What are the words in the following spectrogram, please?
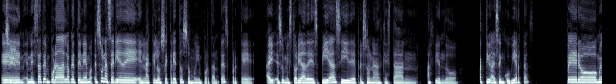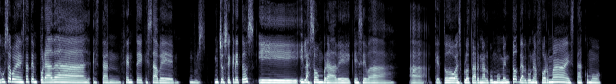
Sí. En, en esta temporada lo que tenemos es una serie de, en la que los secretos son muy importantes, porque hay- es una historia de espías y de personas que están haciendo actividades encubiertas. Pero me gusta porque en esta temporada están gente que sabe muchos secretos y, y la sombra de que se va a, que todo va a explotar en algún momento, de alguna forma está como,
